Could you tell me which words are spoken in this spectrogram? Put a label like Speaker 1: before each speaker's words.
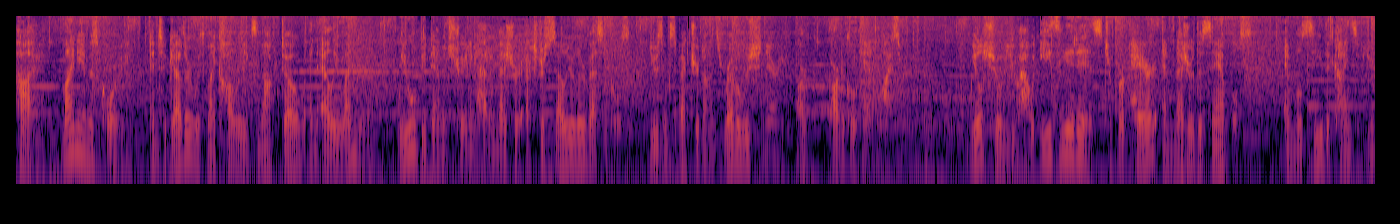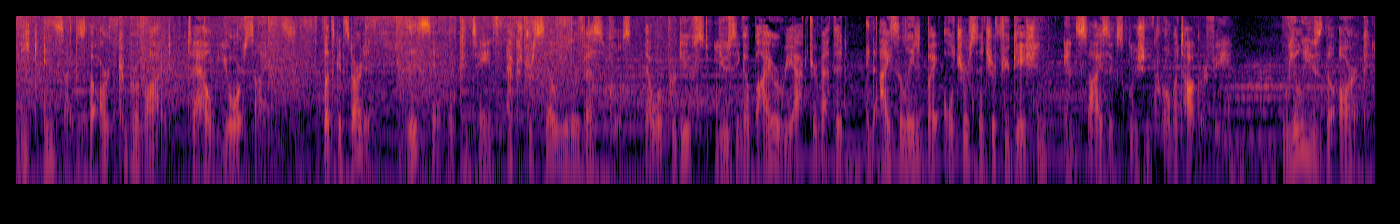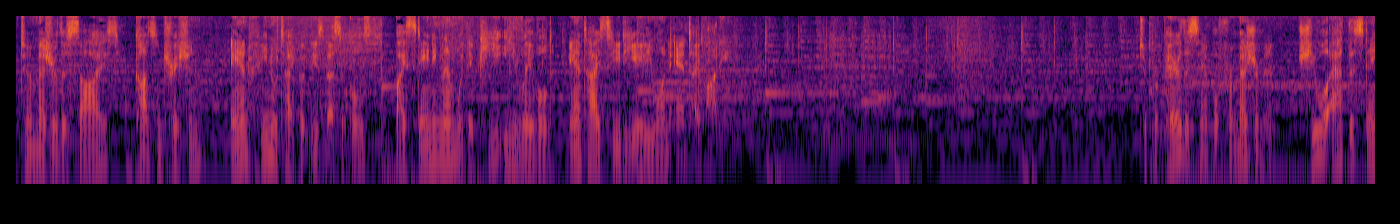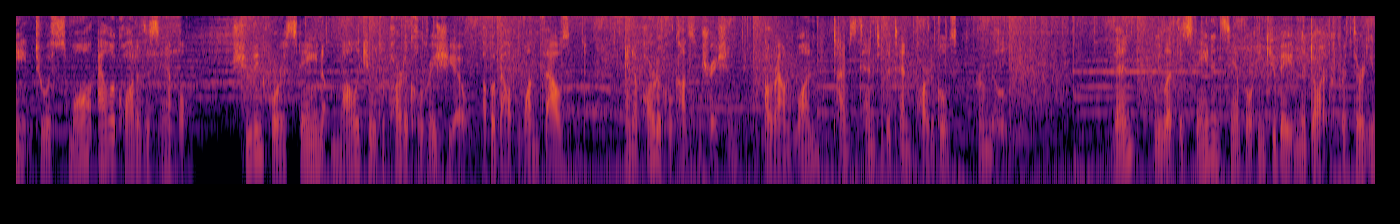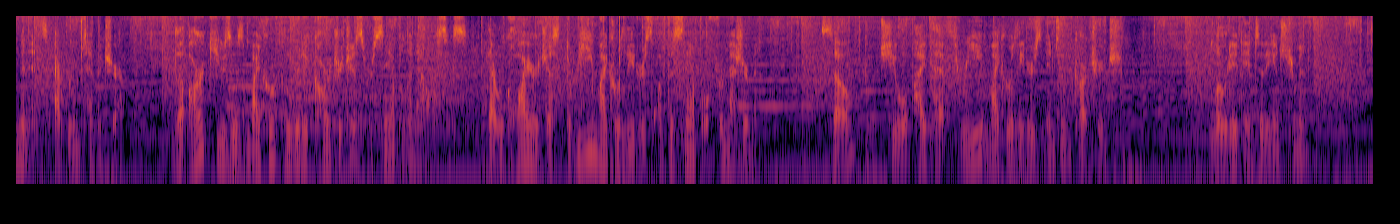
Speaker 1: Hi, my name is Corey, and together with my colleagues Do and Ellie Wenger, we will be demonstrating how to measure extracellular vesicles using Spectradyne's revolutionary ARC Particle Analyzer. We'll show you how easy it is to prepare and measure the samples, and we'll see the kinds of unique insights the ARC can provide to help your science. Let's get started. This sample contains extracellular vesicles that were produced using a bioreactor method and isolated by ultracentrifugation and size exclusion chromatography. We'll use the ARC to measure the size, concentration, and phenotype of these vesicles by staining them with a PE labeled anti CD81 antibody. To prepare the sample for measurement, she will add the stain to a small aliquot of the sample, shooting for a stain molecule to particle ratio of about 1000 and a particle concentration around 1 times 10 to the 10 particles per milliliter. Then, we let the stain and sample incubate in the dark for 30 minutes at room temperature. The ARC uses microfluidic cartridges for sample analysis that require just 3 microliters of the sample for measurement. So, she will pipette 3 microliters into the cartridge, load it into the instrument,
